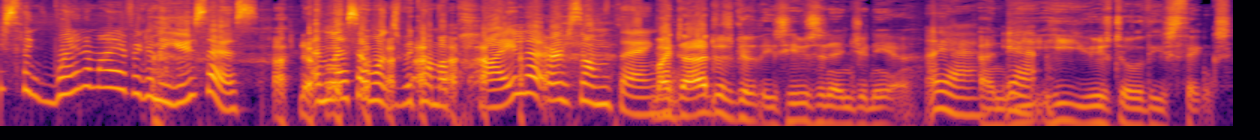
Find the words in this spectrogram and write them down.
I used to think, when am I ever going to use this? Unless I want to become a pilot or something. My dad was good at these. He was an engineer. Oh, yeah, And yeah. He, he used all these things.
